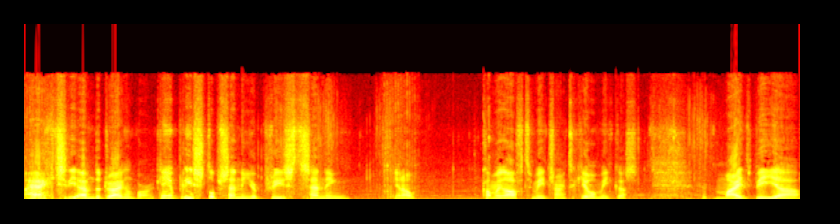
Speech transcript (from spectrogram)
I actually am the Dragonborn. Can you please stop sending your priest, sending, you know, coming after me, trying to kill me, cause it might be, uh,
